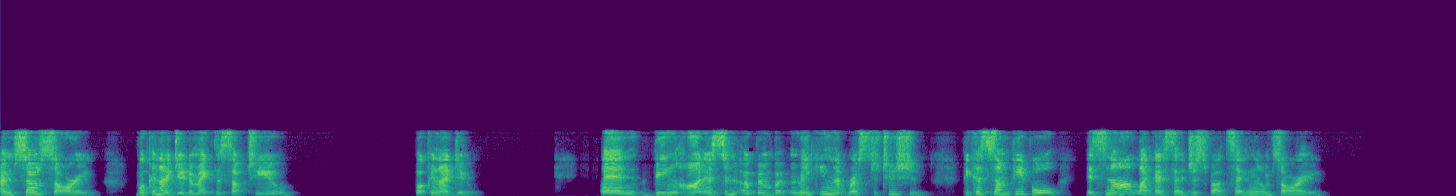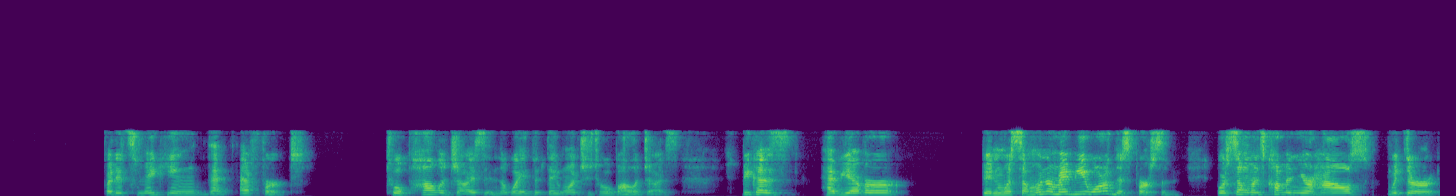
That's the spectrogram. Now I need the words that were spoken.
I'm so sorry. What can I do to make this up to you? What can I do? And being honest and open, but making that restitution. Because some people, it's not, like I said, just about saying, I'm sorry, but it's making that effort to apologize in the way that they want you to apologize. Because have you ever been with someone, or maybe you are this person, where someone's come in your house with their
